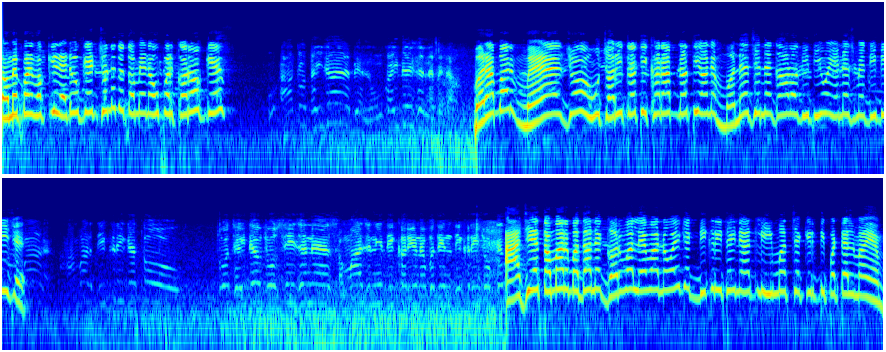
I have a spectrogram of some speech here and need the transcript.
તમે પણ વકીલ એડવોકેટ છો ને તો તમે એના ઉપર કરો કેસ. આ તો થઈ જાય બેન હું કહી દઈશ ને બેટા. બરાબર મેં જો હું ચરિત્રથી ખરાબ નથી અને મને જેને ગાળો દીધી હોય એને જ મેં દીધી છે આમાં દીકરી કે તો તો જયદેવ જોશી છે ને સમાજની દીકરીઓને બધી દીકરી જો કે આજે તમારે બધાને ગર્વ લેવાનો હોય કે દીકરી થઈને આટલી હિંમત છે કીર્તિ પટેલમાં એમ.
